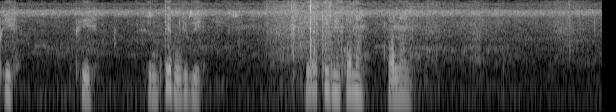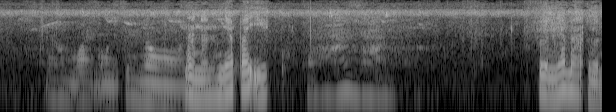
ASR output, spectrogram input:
พี่พี่ขึ้นเต็มอยู่พี่เนี่ยตัวนี้ก็นั่นนั่นนั่น ไหวมันจะงอ นั่นนั่นเนี้ยไปอีกเอินเนี้ยมาเอิน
